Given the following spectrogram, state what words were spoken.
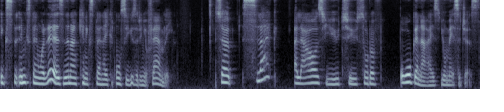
let me explain what it is, and then I can explain how you can also use it in your family. So, Slack allows you to sort of organize your messages.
